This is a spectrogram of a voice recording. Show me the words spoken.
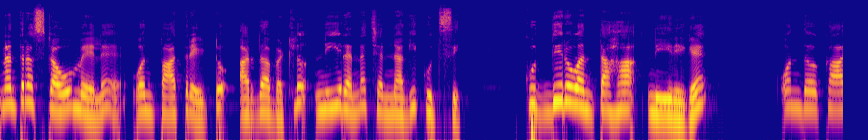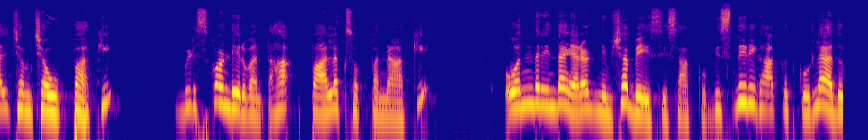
ನಂತರ ಸ್ಟವ್ ಮೇಲೆ ಒಂದು ಪಾತ್ರೆ ಇಟ್ಟು ಅರ್ಧ ಬಟ್ಲು ನೀರನ್ನು ಚೆನ್ನಾಗಿ ಕುದಿಸಿ. ಕುದ್ದಿರುವಂತಹ ನೀರಿಗೆ ಒಂದು ಕಾಲು ಚಮಚ ಉಪ್ಪು ಹಾಕಿ ಬಿಡಿಸ್ಕೊಂಡಿರುವಂತಹ ಪಾಲಕ್ ಸೊಪ್ಪನ್ನು ಹಾಕಿ ಒಂದರಿಂದ ಎರಡು ನಿಮಿಷ ಬೇಯಿಸಿ ಸಾಕು. ಬಿಸಿನೀರಿಗೆ ಹಾಕಿದ ಕೂಡಲೇ ಅದು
